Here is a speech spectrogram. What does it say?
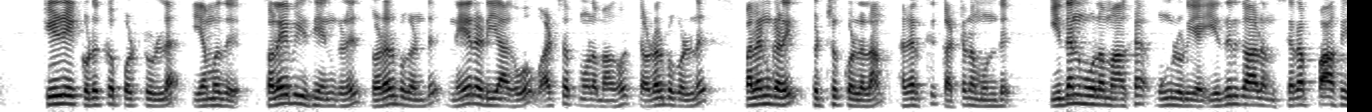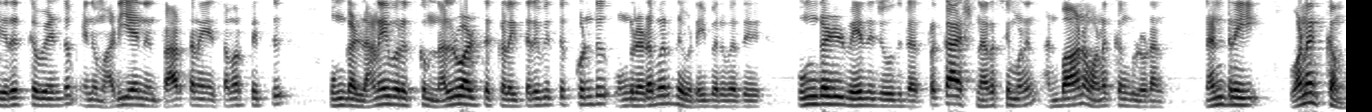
கீழே கொடுக்கப்பட்டுள்ள எமது தொலைபேசி எண்களில் தொடர்பு கண்டு நேரடியாகவோ வாட்ஸ்அப் மூலமாகவோ தொடர்பு கொண்டு பலன்களை பெற்றுக்கொள்ளலாம். அதற்கு கட்டணம் உண்டு. இதன் மூலமாக உங்களுடைய எதிர்காலம் சிறப்பாக இருக்க வேண்டும் எனும் அடியேனின் பிரார்த்தனையை சமர்ப்பித்து உங்கள் அனைவருக்கும் நல்வாழ்த்துக்களை தெரிவித்துக் கொண்டு உங்களிடமிருந்து விடைபெறுவது உங்கள் வேத ஜோதிடர் பிரகாஷ் நரசிம்மனின் அன்பான வணக்கங்களுடன். நன்றி வணக்கம்.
